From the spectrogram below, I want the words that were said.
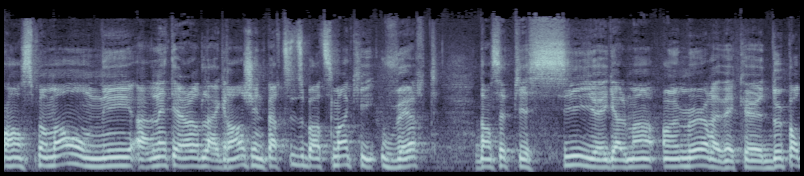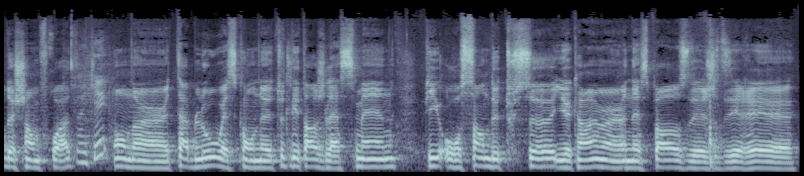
En ce moment, on est à l'intérieur de la grange. Il y a une partie du bâtiment qui est ouverte. Dans cette pièce-ci, il y a également un mur avec euh, deux portes de chambre froide. On a un tableau où est-ce qu'on a toutes les tâches de la semaine. Puis au centre de tout ça, il y a quand même un espace de, je dirais,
